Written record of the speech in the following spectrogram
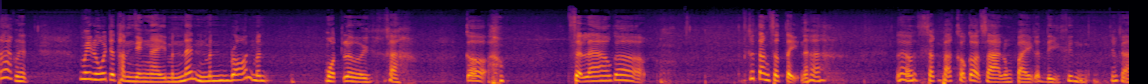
มากเลย ไม่รู้จะทำยังไง มันแน่นมันร้อนมันหมดเลยค่ะ ก็เสร็จแล้วก็ ก็ตั้งสตินะคะ แล้วสักพักเขาก็ซาลงไปก็ดีขึ้นเจ้าค่ะ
